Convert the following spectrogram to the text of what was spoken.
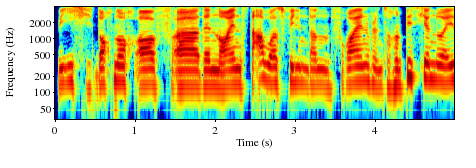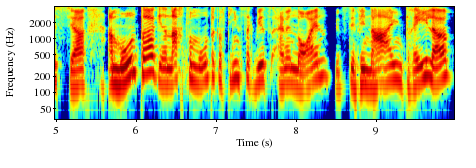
wie ich doch noch auf äh, den neuen Star Wars Film dann freuen, wenn es auch ein bisschen nur ist, ja. Am Montag, in der Nacht von Montag auf Dienstag wird es einen neuen, wird es den finalen Trailer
